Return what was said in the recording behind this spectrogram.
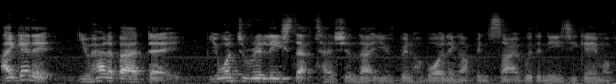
I get it. You had a bad day. You want to release that tension that you've been boiling up inside with an easy game of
